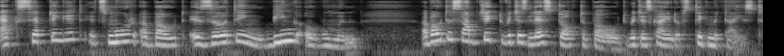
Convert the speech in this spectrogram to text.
accepting it, it's more about asserting being a woman, about a subject which is less talked about, which is kind of stigmatized.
